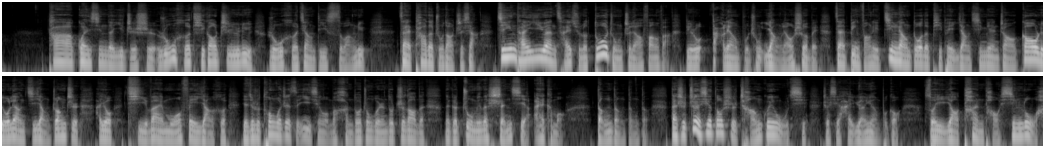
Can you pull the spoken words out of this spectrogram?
他关心的一直是如何提高治愈率，如何降低死亡率。在他的主导之下，金银潭医院采取了多种治疗方法，比如大量补充氧疗设备，在病房里尽量多的匹配氧气面罩、高流量给氧装置，还有体外膜肺氧合，也就是通过这次疫情，我们很多中国人都知道的那个著名的神器 ECMO 等等等等。但是这些都是常规武器，这些还远远不够。所以要探讨新路啊！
